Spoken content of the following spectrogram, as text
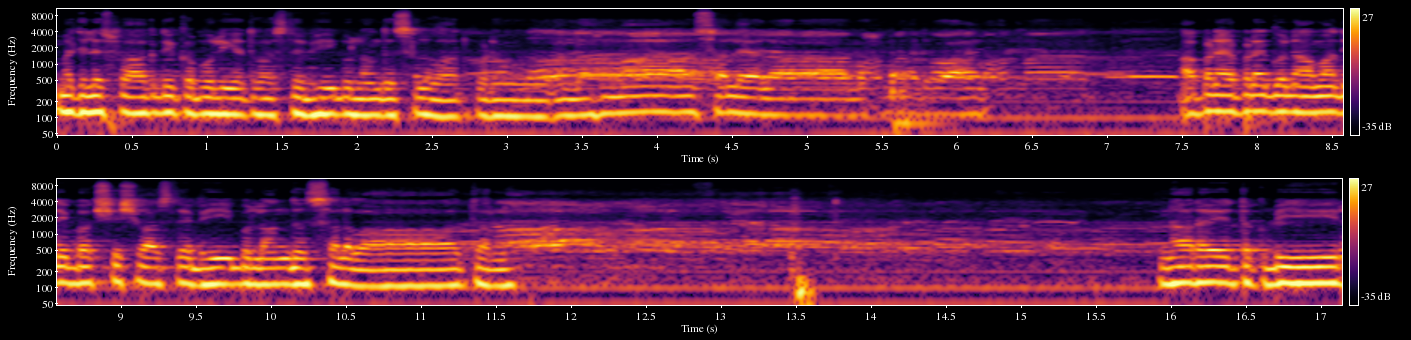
مجلس پاک دی قبولیت واسطے بھی بلند صلوات پڑھو اللہم صلی اللہ محمد وآل اپنے اپنے گناہاں دی بخشش واسطے بھی بلند صلوات۔ اللہ نعرہ تکبیر۔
